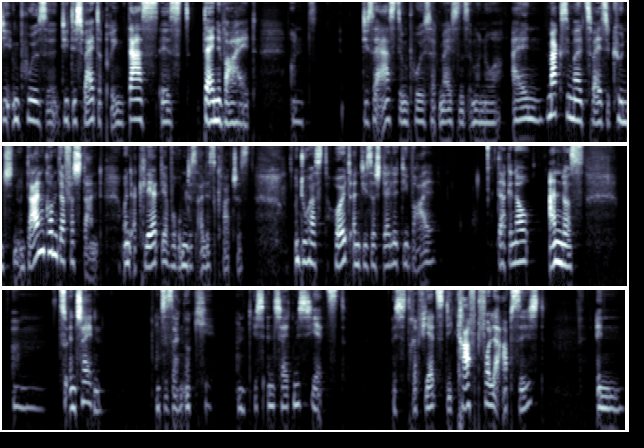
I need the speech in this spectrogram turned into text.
die Impulse, die dich weiterbringen. Das ist deine Wahrheit. Und dieser erste Impuls hat meistens immer nur ein, maximal zwei Sekündchen. Und dann kommt der Verstand und erklärt dir, warum das alles Quatsch ist. Und du hast heute an dieser Stelle die Wahl, da genau anders ähm, zu entscheiden und zu sagen, okay, und ich entscheide mich jetzt. Ich treffe jetzt die kraftvolle Absicht, in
